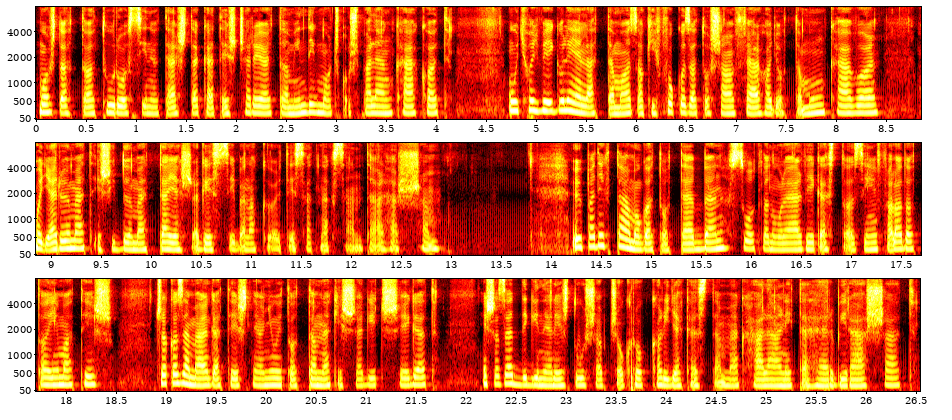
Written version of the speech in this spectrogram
mosdatta a túrószínű testeket és cserélte a mindig mocskos pelenkákat, úgyhogy végül én lettem az, aki fokozatosan felhagyott a munkával, hogy erőmet és időmet teljes egészében a költészetnek szentelhessem. Ő pedig támogatott ebben, szótlanul elvégezte az én feladataimat is, csak az emelgetésnél nyújtottam neki segítséget, és az eddiginél is dúsabb csokrokkal igyekeztem meghálálni teherbírását.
